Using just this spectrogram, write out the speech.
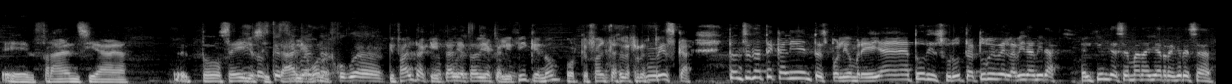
eh, Francia, eh, todos ellos, sí Italia, bueno, jugar y falta que Italia todavía califique, ¿no? Porque falta la repesca. Entonces no te calientes, Poli, hombre, ya tú disfruta, tú vive la vida, mira, el fin de semana ya regresa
